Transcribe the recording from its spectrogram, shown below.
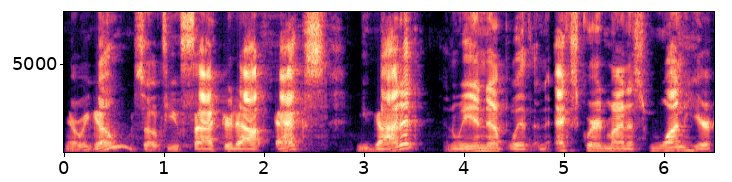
there we go. So if you factored out x, you got it. And we end up with an x squared minus 1 here.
